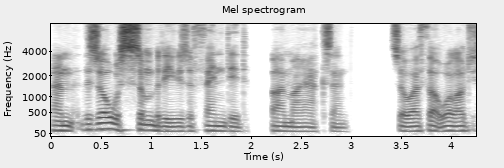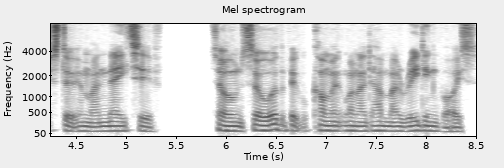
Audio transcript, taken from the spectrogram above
um, there's always somebody who's offended by my accent. So I thought, well, I'll just do it in my native tone. So other people comment when I'd have my reading voice,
